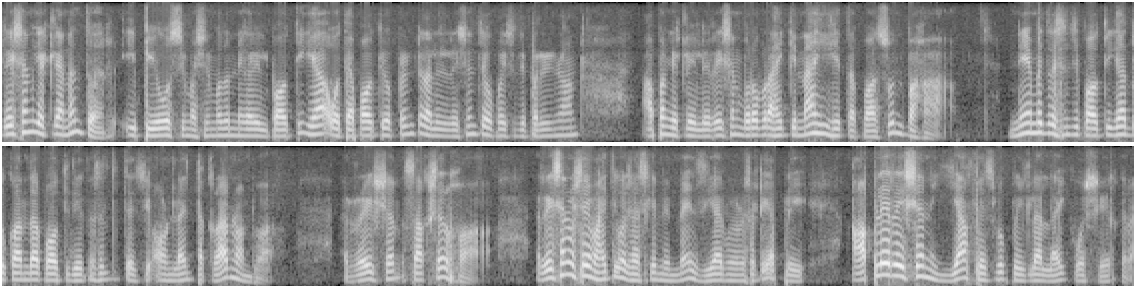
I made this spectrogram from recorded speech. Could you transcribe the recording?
रेशन घेतल्यानंतर ई पी ओ सी मशीनमधून निघालेली पावती घ्या व त्या पावतीवर प्रिंट झालेले रेशनचे व पैशाचे परिणाम आपण घेतलेले रेशन बरोबर आहे की नाही हे तपासून पहा. नियमित रेशनची पावती घ्या दुकानदार पावती देत नसेल तर त्याची ऑनलाईन तक्रार नोंदवा. रेशन साक्षर व्हा. रेशनविषयी माहिती व शासकीय निर्णय झी आर मिळवण्यासाठी आपले आपले रेशन या फेसबुक पेजला लाईक व शेअर करा.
